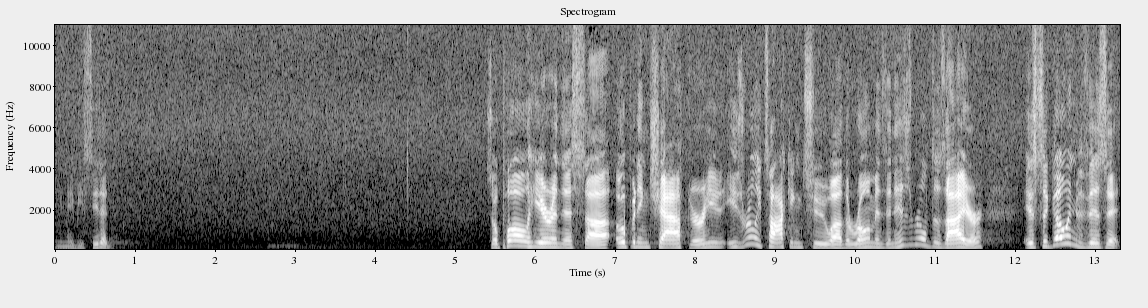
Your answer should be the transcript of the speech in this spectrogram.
You may be seated. So, Paul, here in this uh, opening chapter, he, he's really talking to uh, the Romans, and his real desire is to go and visit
